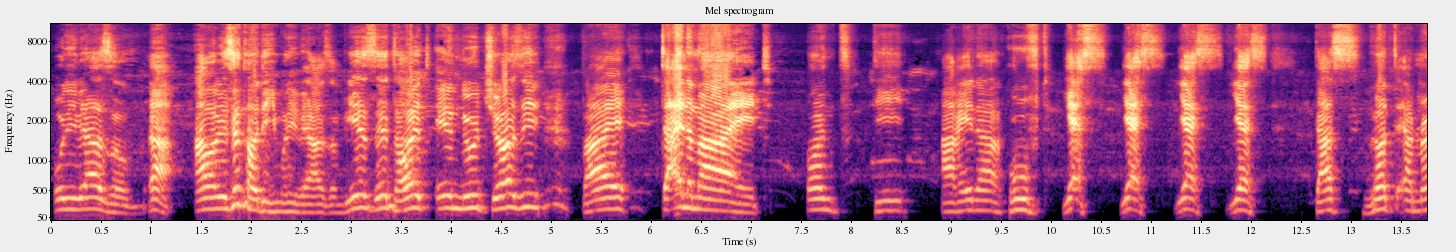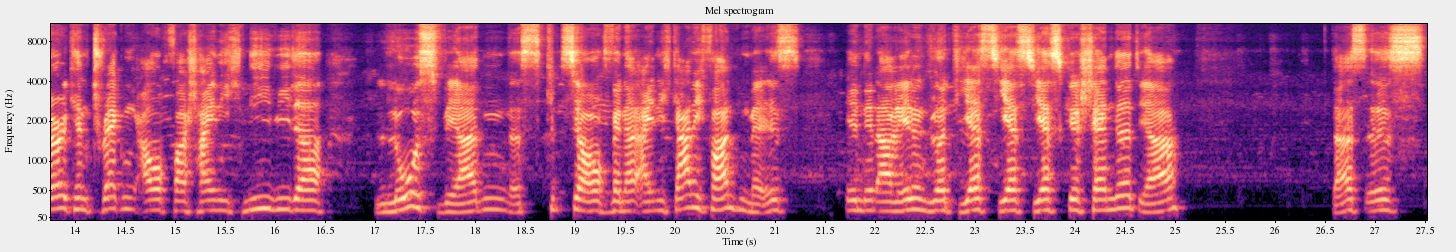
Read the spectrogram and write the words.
Universum. Ja, aber wir sind heute nicht im Universum. Wir sind heute in New Jersey bei Dynamite. Und die Arena ruft Yes, yes, yes, yes. Das wird American Dragon auch wahrscheinlich nie wieder loswerden. Das gibt es ja auch, wenn er eigentlich gar nicht vorhanden mehr ist. In den Arenen wird Yes, Yes, Yes geschändet, ja. Das ist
